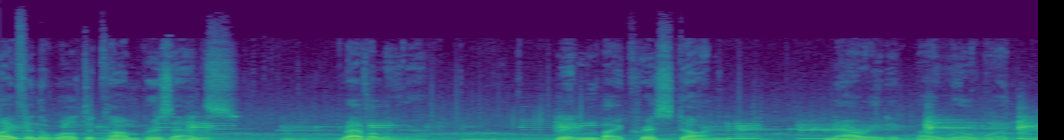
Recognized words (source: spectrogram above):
Life in the World to Come presents Revelator, written by Chris Dunn, narrated by Will Wood.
